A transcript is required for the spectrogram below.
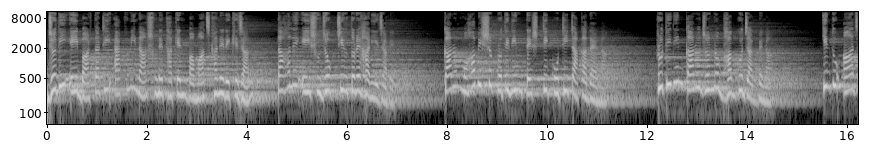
যদি এই বার্তাটি এখনই না শুনে থাকেন বা মাঝখানে রেখে যান তাহলে এই সুযোগ চিরতরে হারিয়ে যাবে। কারণ মহাবিশ্ব প্রতিদিন তেষ্টি কোটি টাকা দেয় না। প্রতিদিন কারও জন্য ভাগ্য জাগবে না। কিন্তু আজ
